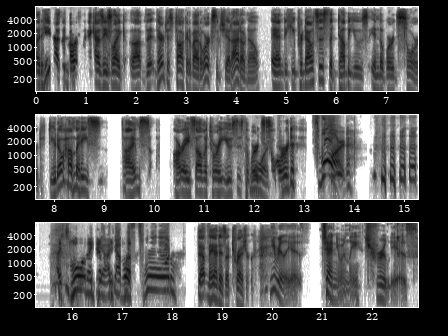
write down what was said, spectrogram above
And he does it mostly because he's like, uh, they're just talking about orcs and shit. I don't know. And he pronounces the W's in the word sword. Do you know how many s- times R.A. Salvatore uses the word sword? Sword. I swore I get yeah, my I got sword. my sword. That man is a treasure. He really is. Genuinely, truly is.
